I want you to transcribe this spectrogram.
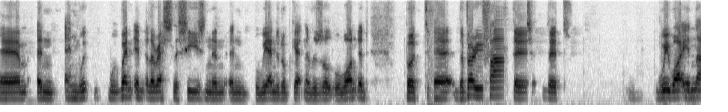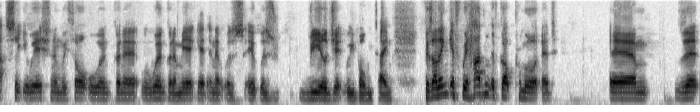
Um, and and we, we went into the rest of the season and, and we ended up getting the result we wanted. But uh, the very fact that that we were in that situation and we thought we weren't gonna we weren't gonna make it, and it was it was real jittery bum time. Because I think if we hadn't have got promoted, um, that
